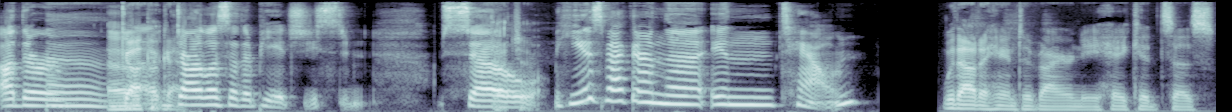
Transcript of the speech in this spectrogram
other Uh, Oh, Got- okay. okay. Darla's other PhD student. So he is back there in the in town. Without a hint of irony, Hey Kid says,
